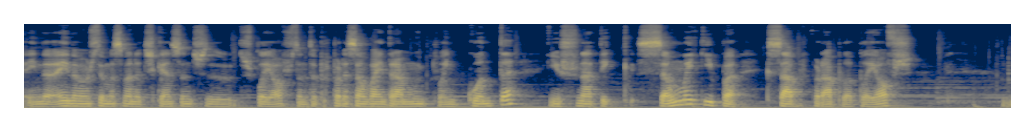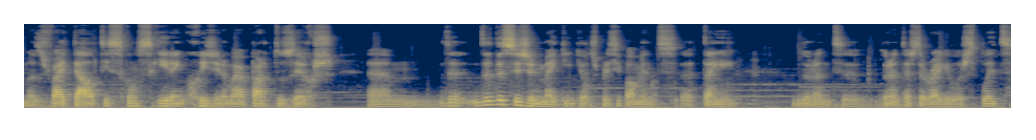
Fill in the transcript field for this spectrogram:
ainda, ainda vamos ter uma semana de descanso antes do- dos playoffs, portanto a preparação vai entrar muito em conta. E os Fnatic são uma equipa que sabe preparar para playoffs, mas os Vitality, se conseguirem corrigir a maior parte dos erros um, de, de decision making que eles principalmente uh, têm durante, durante esta regular split,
